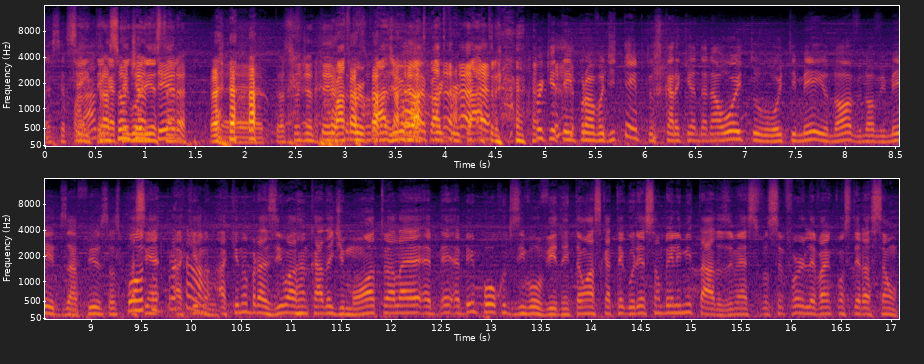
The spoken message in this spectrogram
É separado? tem Tração categorias dianteira. É, tração dianteira. 4x4, já viu 4x4? Porque tem prova de tempo, tem os caras que andam na 8, 8,5, 9, 9,5, desafio, essas porra, Assim, aqui, no, aqui no Brasil, a arrancada de moto ela é, é- é bem pouco desenvolvida, então as categorias são bem limitadas. né? Se você for levar em consideração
